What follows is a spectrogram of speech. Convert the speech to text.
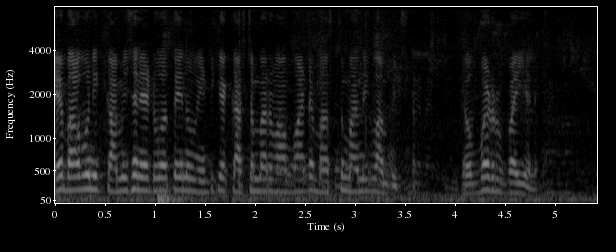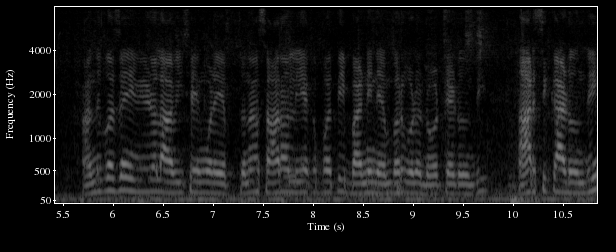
ఏ బాబు నీకు కమిషన్ ఎటుపోతే నువ్వు ఇంటికే కస్టమర్ పంపు అంటే మస్తు మందికి పంపించిన ఎవ్వడు రూపాయలే అందుకోసం ఈ వీడియోలో ఆ విషయం కూడా చెప్తున్నా. సారో లేకపోతే ఈ బండి నెంబర్ కూడా నోటెడ్ ఉంది. ఆర్సీ కార్డు ఉంది.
